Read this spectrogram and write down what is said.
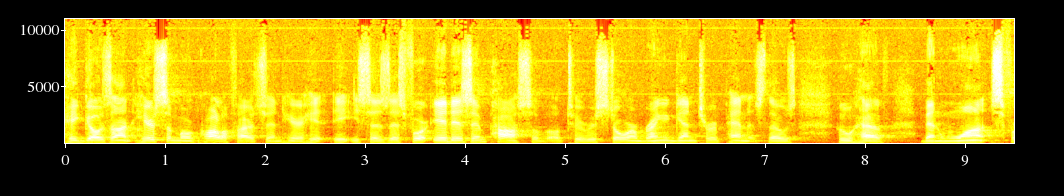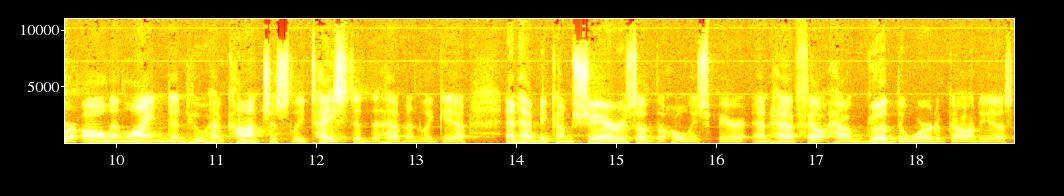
he goes on, here's some more qualifiers in here. He, he says this For it is impossible to restore and bring again to repentance those who have been once for all enlightened and who have consciously tasted the heavenly gift and have become sharers of the Holy Spirit and have felt how good the Word of God is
